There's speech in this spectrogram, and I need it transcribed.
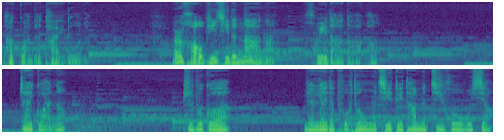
他管的太多了。而好脾气的娜娜回答了大炮：“在管呢。”只不过，人类的普通武器对他们几乎无效。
